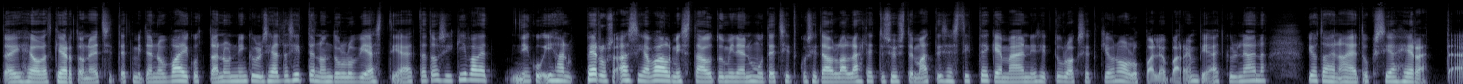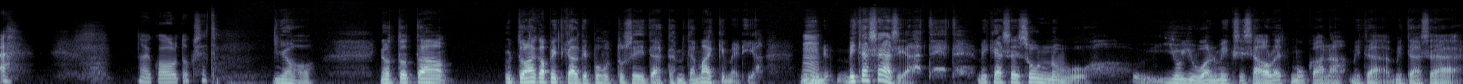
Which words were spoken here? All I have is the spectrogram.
tai he ovat kertoneet sitten, että miten on vaikuttanut, niin kyllä sieltä sitten on tullut viestiä, että tosi kiva, että niin kuin ihan perusasia valmistautuminen, mutta sitten kun sitä ollaan lähdetty systemaattisesti tekemään, niin sitten tuloksetkin on ollut paljon parempia. Että kyllä ne aina jotain ajatuksia herättää, noi koulutukset. Joo. No tota, nyt on aika pitkälti puhuttu siitä, että mitä Maikki Media, niin mm. mitä sä siellä teet? Mikä se sun juju on, miksi sä olet mukana, mitä, mitä sä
